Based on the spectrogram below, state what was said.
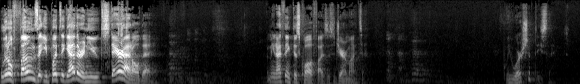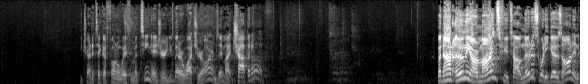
little phones that you put together and you stare at all day. I mean, I think this qualifies as Jeremiah 10. We worship these things. You try to take a phone away from a teenager, you better watch your arms. They might chop it off. But not only are minds futile, notice what he goes on, and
